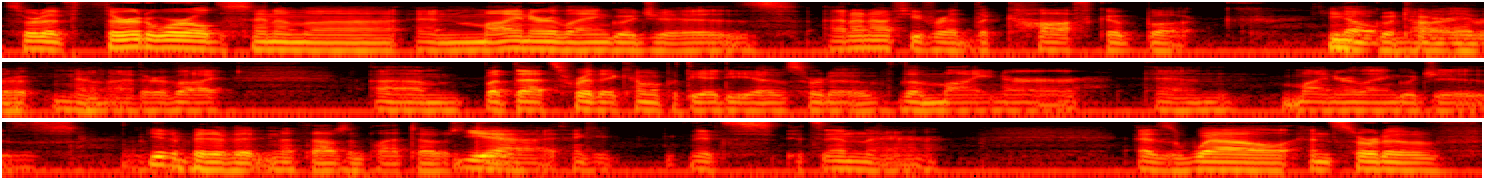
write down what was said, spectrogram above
sort of third world cinema and minor languages. I don't know if you've read the Kafka book. No, Guattari no, I haven't. wrote. No, neither have I. Um, but that's where they come up with the idea of sort of the minor and minor languages. You had a bit of it in A Thousand Plateaus. too. Yeah, I think it's it's in there as well, and sort of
